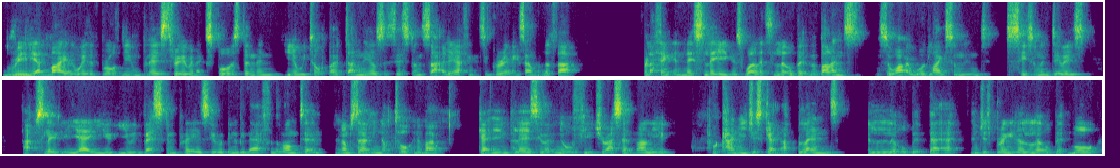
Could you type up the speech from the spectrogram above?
really admire the way they've brought the young players through and exposed them. And you know, we talked about Dan Neil's assist on Saturday. I think it's a great example of that. But I think in this league as well, it's a little bit of a balance. So what I would like something to see someone do is absolutely, yeah, you you invest in players who are going to be there for the long term. And I'm certainly not talking about getting in players who have no future asset value. But can you just get that blend a little bit better and just bring in a little bit more?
